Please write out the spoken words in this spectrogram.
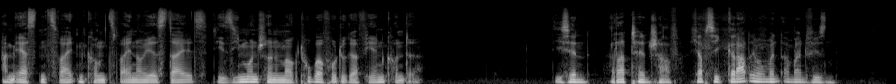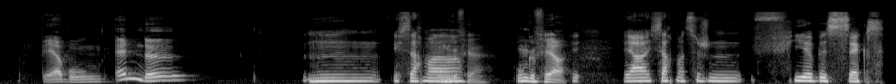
Am 1.2. kommen zwei neue Styles, die Simon schon im Oktober fotografieren konnte. Die sind rattenscharf. Ich habe sie gerade im Moment an meinen Füßen. Werbung, Ende. Mm, Ich sag mal, Ungefähr. Ungefähr. ja, ich sag mal zwischen vier bis sechs.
